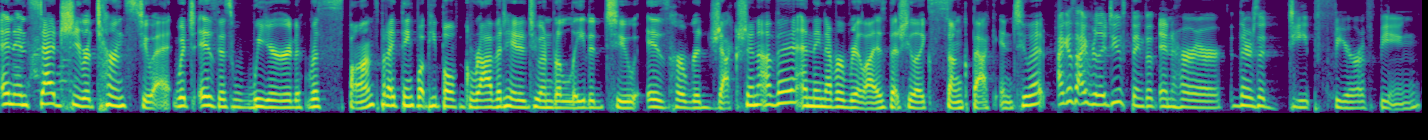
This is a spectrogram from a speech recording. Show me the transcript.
And instead she returns to it, which is this weird response, but I think what people gravitated to and related to is her rejection of it and they never realized that she like sunk back into it. I guess I really do think that in her, there's a deep fear of being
